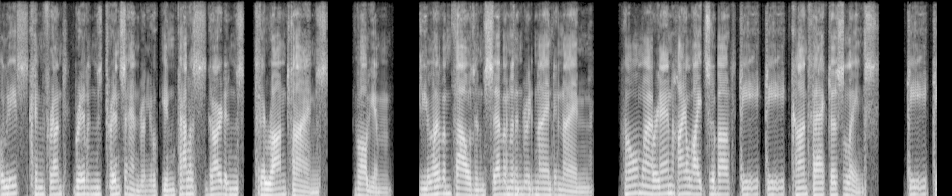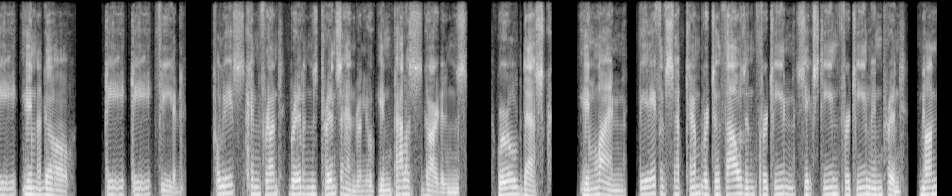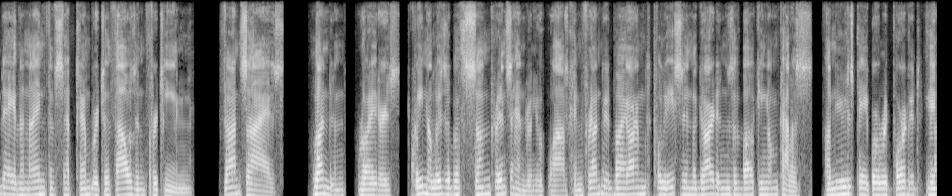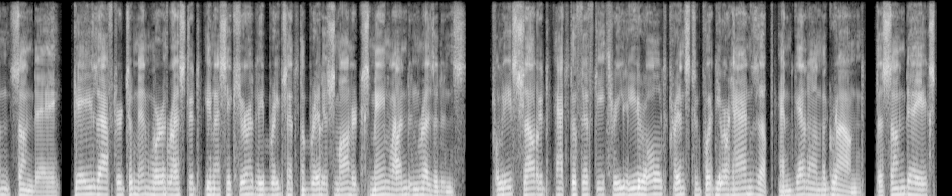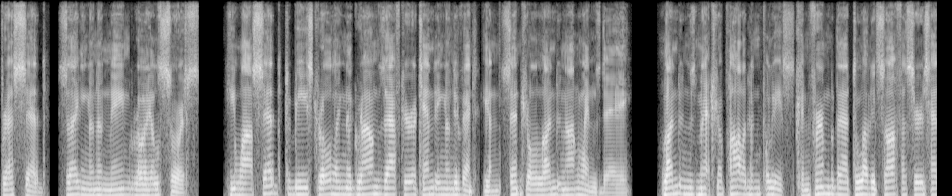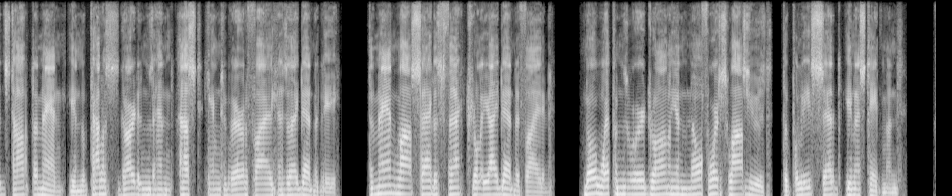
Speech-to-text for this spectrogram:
Police confront Britain's Prince Andrew in Palace Gardens, Tehran Times. Volume 11799. Home Iran highlights about TT contact us links. TT Indigo. TT feed. Police confront Britain's Prince Andrew in Palace Gardens. World Desk. In line, the 8th of September 2013, 1613 in print, Monday the 9th of September 2013. Font size. London, Reuters, Queen Elizabeth's son Prince Andrew was confronted by armed police in the gardens of Buckingham Palace, a newspaper reported in Sunday, days after two men were arrested in a security breach at the British monarch's main London residence. Police shouted at the 53-year-old prince to put your hands up and get on the ground, the Sunday Express said, citing an unnamed royal source. He was said to be strolling the grounds after attending an event in central London on Wednesday. London's Metropolitan Police confirmed that two of its officers had stopped a man in the palace gardens and asked him to verify his identity. The man was satisfactorily identified. No weapons were drawn and no force was used, the police said in a statement.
